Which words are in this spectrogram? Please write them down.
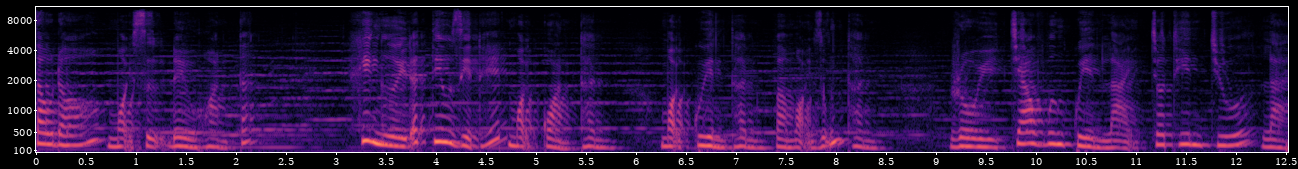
Sau đó mọi sự đều hoàn tất. Khi người đã tiêu diệt hết mọi quản thần, mọi quyền thần và mọi dũng thần, rồi trao vương quyền lại cho Thiên Chúa là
